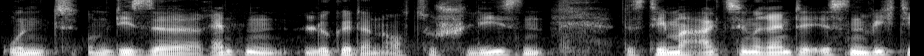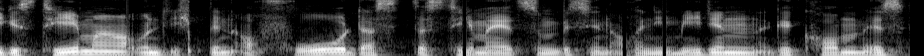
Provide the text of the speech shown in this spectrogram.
und um diese Rentenlücke dann auch zu schließen. Das Thema Aktienrente ist ein wichtiges Thema und ich bin auch froh, dass das Thema jetzt so ein bisschen auch in die Medien gekommen ist.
